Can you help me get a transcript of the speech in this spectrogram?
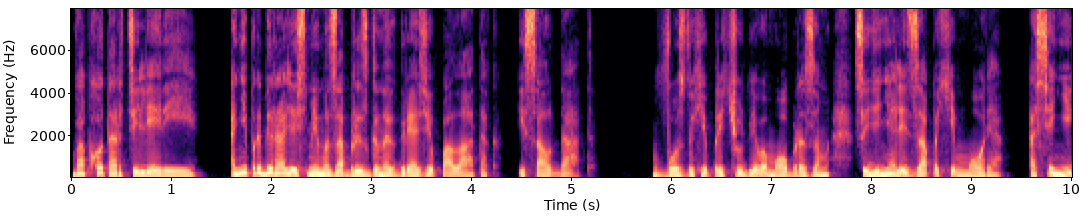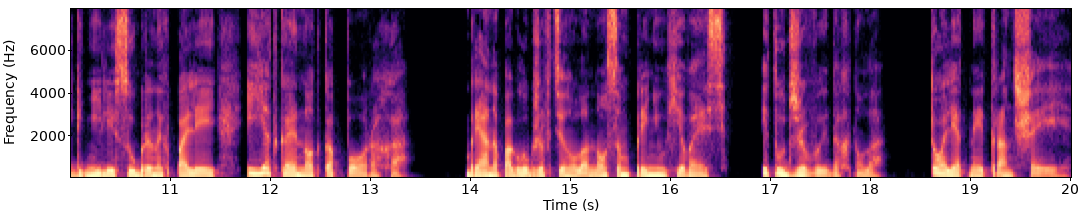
В обход артиллерии они пробирались мимо забрызганных грязью палаток и солдат. В воздухе причудливым образом соединялись запахи моря, осенней гнили с убранных полей и едкая нотка пороха. Бриана поглубже втянула носом, принюхиваясь, и тут же выдохнула. Туалетные траншеи.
